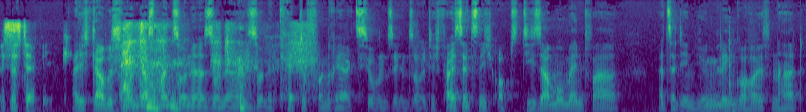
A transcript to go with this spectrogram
es ist der Weg. Also ich glaube schon, dass man so eine, so, eine, so eine Kette von Reaktionen sehen sollte. Ich weiß jetzt nicht, ob es dieser Moment war, als er den Jünglingen geholfen hat.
